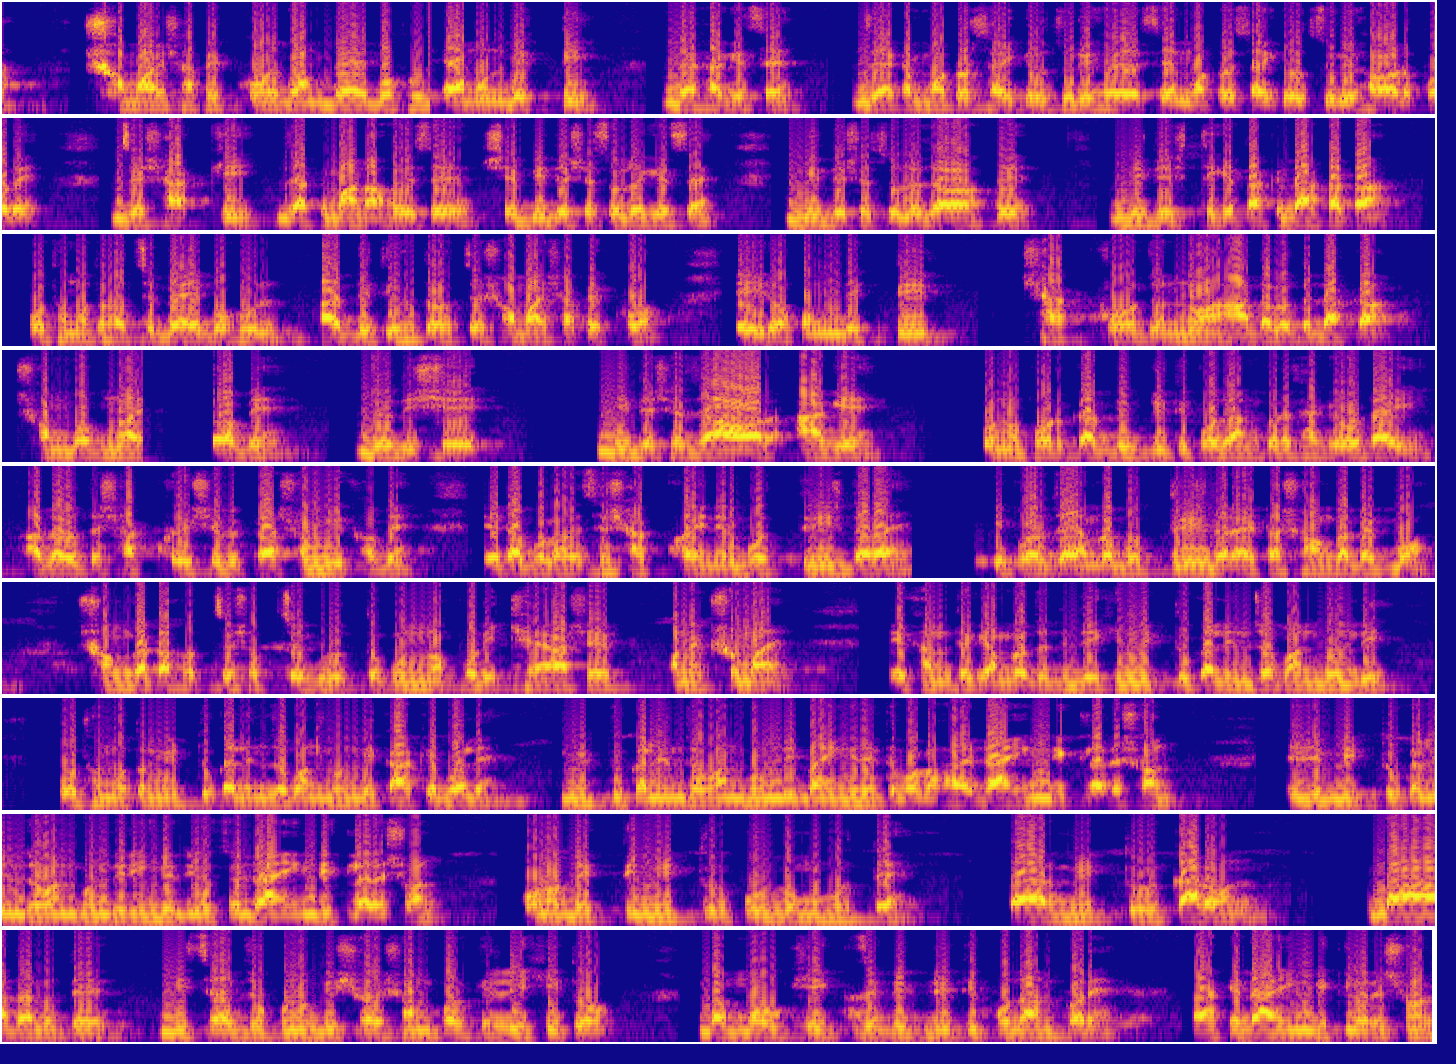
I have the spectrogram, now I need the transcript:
সময় সাপেক্ষ এবং ব্যয়বহুল। এমন ব্যক্তি দেখা গেছে যে একটা মোটরসাইকেল চুরি হয়েছে। মোটরসাইকেল চুরি হওয়ার পরে যে সাক্ষী যাকে মানা হয়েছে, সে বিদেশে চলে গেছে। বিদেশে চলে যাওয়াতে বিদেশ থেকে তাকে ডাকাটা প্রথমত হচ্ছে ব্যয়বহুল আর দ্বিতীয়ত হচ্ছে সময় সাপেক্ষ। এই রকম ব্যক্তির সাক্ষ্যর জন্য আদালতে ডাকা সম্ভব নয়। তবে যদি সে বিদেশে যাওয়ার আগে কোন প্রকার বিবৃতি প্রদান করে থাকে, ওটাই আদালতে সাক্ষ্য হিসেবে প্রাসঙ্গিক হবে। এটা বলা হয়েছে সাক্ষ্য আইনের বত্রিশ দ্বারায় এ পর্যায়ে আমরা বত্রিশ দ্বারা একটা সংজ্ঞা দেখব। সংজ্ঞাটা হচ্ছে সবচেয়ে গুরুত্বপূর্ণ। পরীক্ষায় আসে অনেক সময়। এখান থেকে আমরা যদি দেখি মৃত্যুকালীন জবানবন্দি প্রথমত মৃত্যুকালীন জবানবন্দি কাকে বলে? মৃত্যুকালীন জবানবন্দি বা ইংরেজিতে বলা হয় ডাইং ডিক্লারেশন এই যে মৃত্যুকালীন জবানবন্দির ইংরেজি হচ্ছে ডাইং ডিক্লারেশন কোন ব্যক্তি মৃত্যুর পূর্ব মুহূর্তে তার মৃত্যুর কারণ বা আদালতে বিচার্য কোনো বিষয় সম্পর্কে লিখিত বা মৌখিক যে বিবৃতি প্রদান করে, তাকে ডাইং ডিক্লারেশন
